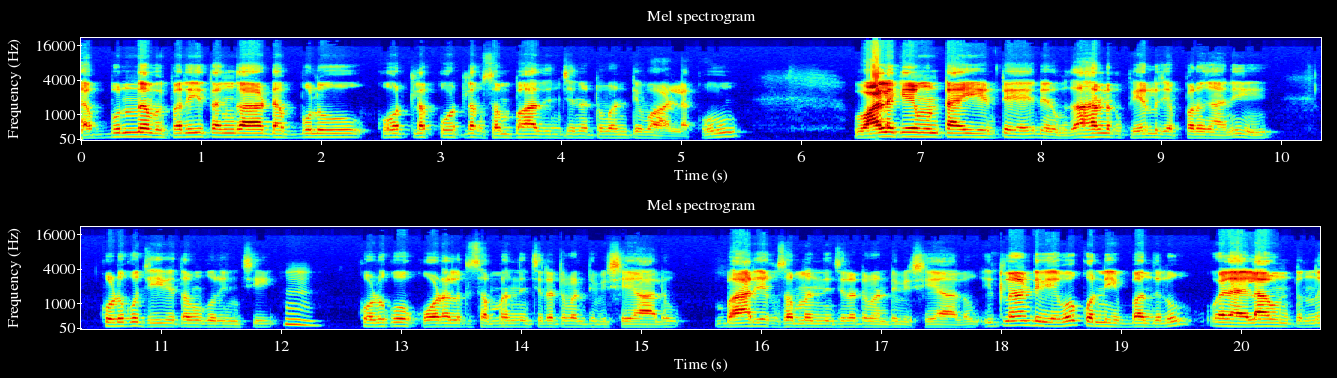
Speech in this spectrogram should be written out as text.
డబ్బున్న విపరీతంగా డబ్బులు కోట్ల కోట్లకు సంపాదించినటువంటి వాళ్ళకు వాళ్ళకేముంటాయి అంటే నేను ఉదాహరణకు పేర్లు చెప్పను కానీ కొడుకు జీవితం గురించి. కొడుకు కోడలకు సంబంధించినటువంటి విషయాలు భార్యకు సంబంధించినటువంటి విషయాలు ఇట్లాంటివి ఏవో కొన్ని ఇబ్బందులు వీళ్ళ ఎలా ఉంటుందో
